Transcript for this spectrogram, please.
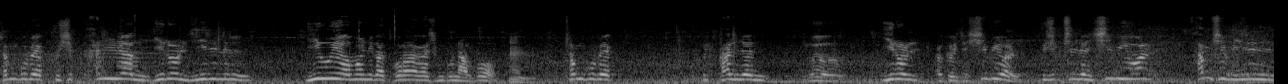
1998년 1월 1일 이후에 어머니가 돌아가신 분하고 네. 1998년 그 1월 아, 그 이제 12월 97년 12월 31일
